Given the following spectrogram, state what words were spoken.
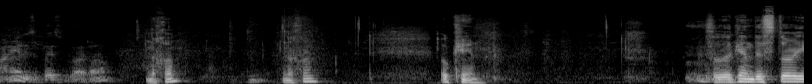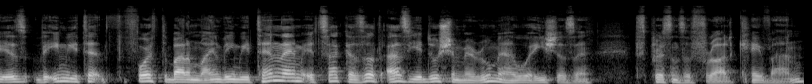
ayin is a place of I don't know. נכון, נכון. Okay. So again, this story is, ואם ייתן, fourth to bottom line, ואם ייתן להם עצה כזאת, אז ידעו שמרו מההוא האיש הזה. This person's a fraud, כיוון,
